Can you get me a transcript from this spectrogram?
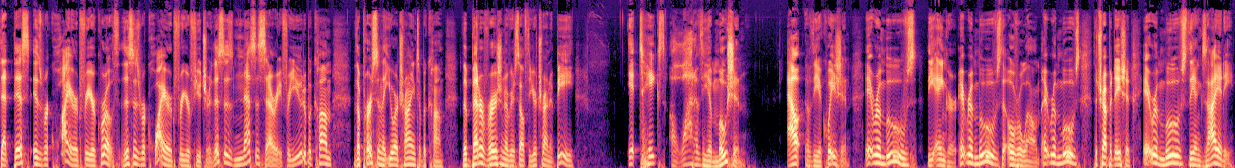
that this is required for your growth, this is required for your future, this is necessary for you to become the person that you are trying to become, the better version of yourself that you're trying to be, it takes a lot of the emotion out of the equation. It removes the anger. It removes the overwhelm. It removes the trepidation. It removes the anxiety.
